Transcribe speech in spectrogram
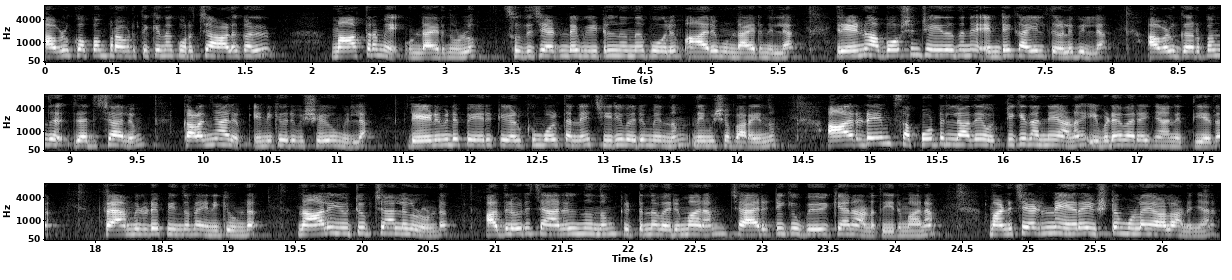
അവൾക്കൊപ്പം പ്രവർത്തിക്കുന്ന കുറച്ച് ആളുകൾ മാത്രമേ ഉണ്ടായിരുന്നുള്ളൂ. സുധിച്ചേട്ടന്റെ വീട്ടിൽ നിന്ന് പോലും ആരും ഉണ്ടായിരുന്നില്ല. രേണു അബോഷൻ ചെയ്തതിന് എന്റെ കയ്യിൽ തെളിവില്ല. അവൾ ഗർഭം ധരിച്ചാലും കളഞ്ഞാലും എനിക്കൊരു വിഷയവുമില്ല. രേണുവിന്റെ പേര് കേൾക്കുമ്പോൾ തന്നെ ചിരി വരുമെന്നും നിമിഷ പറയുന്നു. ആരുടെയും സപ്പോർട്ടില്ലാതെ ഒറ്റയ്ക്ക് തന്നെയാണ് ഇവിടെ വരെ ഞാൻ എത്തിയത്. ഫാമിലിയുടെ പിന്തുണ എനിക്കുണ്ട്. നാല് യൂട്യൂബ് ചാനലുകളുണ്ട്. അതിലൊരു ചാനലിൽ നിന്നും കിട്ടുന്ന വരുമാനം ചാരിറ്റിക്ക് ഉപയോഗിക്കാനാണ് തീരുമാനം. മണിച്ചേട്ടനെ ഏറെ ഇഷ്ടമുള്ളയാളാണ് ഞാൻ.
